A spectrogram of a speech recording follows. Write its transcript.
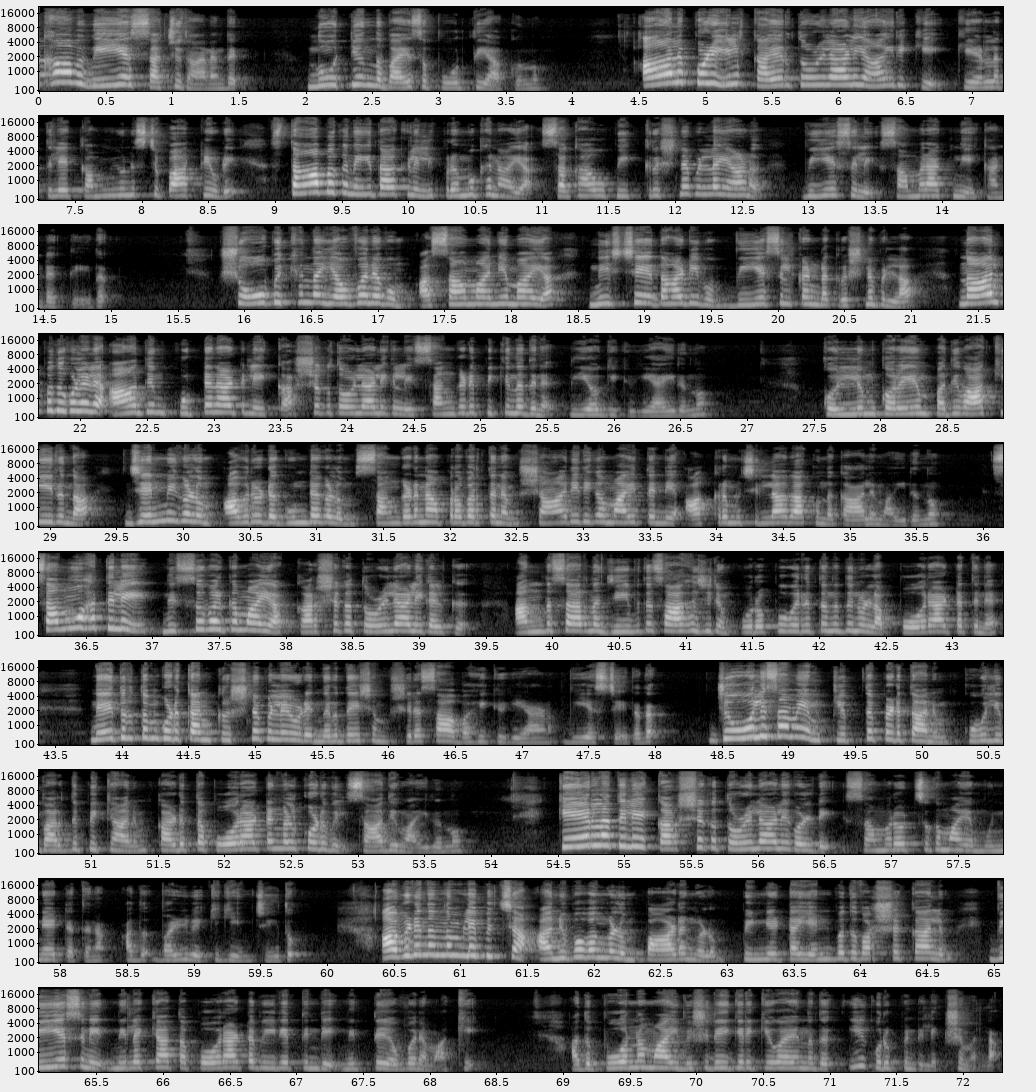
സഖാവ് V S Achuthanandan നൂറ്റിയൊന്ന് വയസ്സ് പൂർത്തിയാക്കുന്നു. ആലപ്പുഴയിൽ കയർ തൊഴിലാളി ആയിരിക്കെ കേരളത്തിലെ കമ്മ്യൂണിസ്റ്റ് പാർട്ടിയുടെ സ്ഥാപക നേതാക്കളിൽ പ്രമുഖനായ സഖാവ് പി കൃഷ്ണപിള്ളയാണ് വി എസിലെ സമരാജ്ഞിയെ കണ്ടെത്തിയത്. ശോഭിക്കുന്ന യൗവനവും അസാമാന്യമായ നിശ്ചയദാർഢ്യവും വി എസിൽ കണ്ട കൃഷ്ണപിള്ള നാൽപ്പതുകളിലെ ആദ്യം കുട്ടനാട്ടിലെ കർഷക തൊഴിലാളികളെ സംഘടിപ്പിക്കുന്നതിന് നിയോഗിക്കുകയായിരുന്നു കൊല്ലും കൊലയും പതിവാക്കിയിരുന്ന ജന്മികളും അവരുടെ ഗുണ്ടകളും സംഘടനാ പ്രവർത്തനം ശാരീരികമായി തന്നെ ആക്രമിച്ചില്ലാതാക്കുന്ന കാലമായിരുന്നു. സമൂഹത്തിലെ നിസ്സവർഗമായ കർഷക തൊഴിലാളികൾക്ക് അന്തസാർന്ന ജീവിത സാഹചര്യം ഉറപ്പുവരുത്തുന്നതിനുള്ള പോരാട്ടത്തിന് നേതൃത്വം കൊടുക്കാൻ കൃഷ്ണപിള്ളയുടെ നിർദ്ദേശം ശിരസാ വഹിക്കുകയാണ് വി എസ് ചെയ്തത്. ജോലി സമയം ക്ലിപ്തപ്പെടുത്താനും കൂലി വർദ്ധിപ്പിക്കാനും കടുത്ത പോരാട്ടങ്ങൾക്കൊടുവിൽ സാധ്യമായിരുന്നു. കേരളത്തിലെ കർഷക തൊഴിലാളികളുടെ സമരോത്സുകമായ മുന്നേറ്റത്തിന് അത് വഴിവെക്കുകയും ചെയ്തു. അവിടെ നിന്നും ലഭിച്ച അനുഭവങ്ങളും പാഠങ്ങളും പിന്നിട്ട എൺപത് വർഷക്കാലം വി എസിനെ നിലയ്ക്കാത്ത പോരാട്ട വീര്യത്തിന്റെ നിത്യയൗവനമാക്കി. അത് പൂർണമായി വിശദീകരിക്കുക എന്നത് ഈ കുറിപ്പിന്റെ ലക്ഷ്യമല്ല.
